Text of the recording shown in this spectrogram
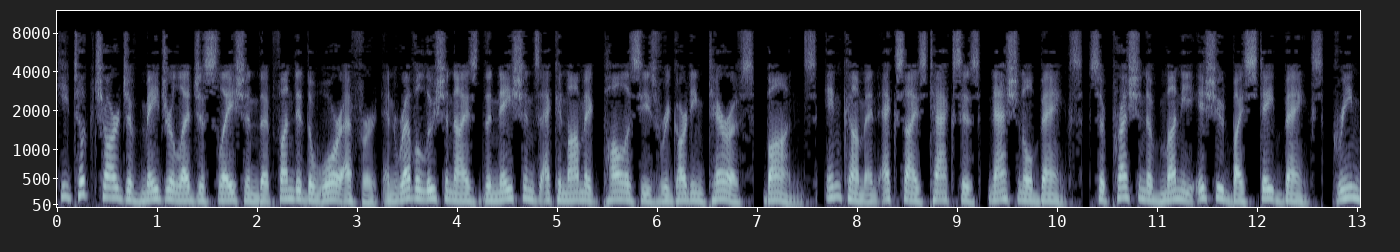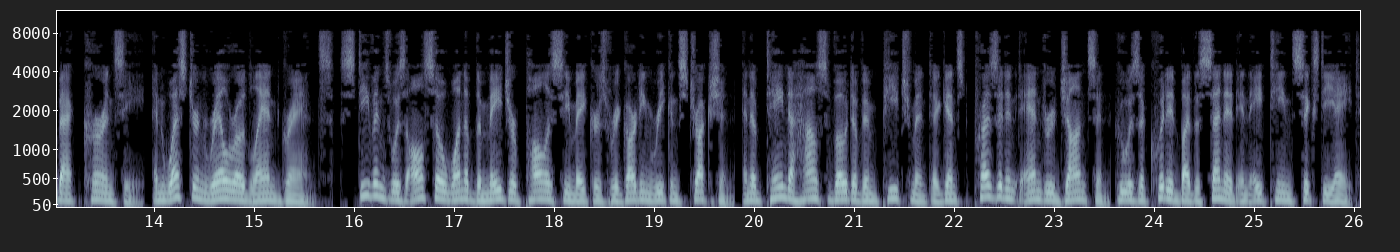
He took charge of major legislation that funded the war effort and revolutionized the nation's economic policies regarding tariffs, bonds, income and excise taxes, national banks, suppression of money issued by state banks, greenback currency, and Western Railroad land grants. Stevens was also one of the major policymakers regarding Reconstruction, and obtained a House vote of impeachment against President Andrew Johnson, who was acquitted by the Senate in 1868.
